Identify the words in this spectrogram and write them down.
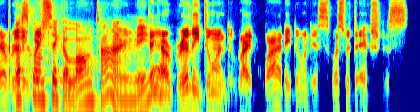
They're really That's gonna take a long time, man. They are really doing like why are they doing this? What's with the extras?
